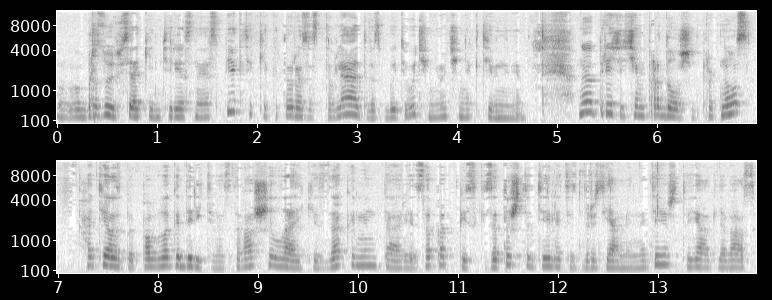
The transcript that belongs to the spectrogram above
образуют всякие интересные аспектики, которые заставляют вас быть очень-очень активными. Ну и прежде чем продолжить прогноз, хотелось бы поблагодарить вас за ваши лайки, за комментарии, за подписки, за то, что делитесь с друзьями. Надеюсь, что я для вас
